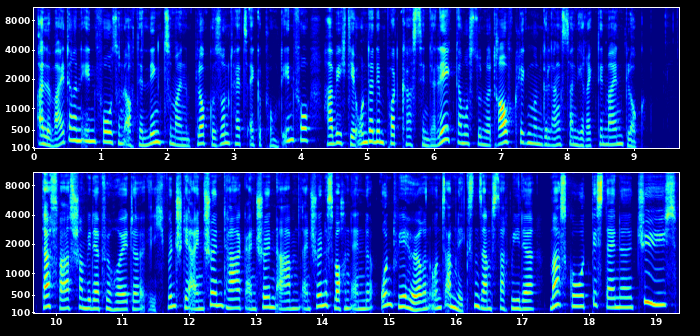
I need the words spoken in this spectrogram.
Alle weiteren Infos und auch den Link zu meinem Blog gesundheitsecke.info habe ich dir unter dem Podcast hinterlegt. Da musst du nur draufklicken und gelangst dann direkt in meinen Blog. Das war's schon wieder für heute. Ich wünsche dir einen schönen Tag, einen schönen Abend, ein schönes Wochenende und wir hören uns am nächsten Samstag wieder. Mach's gut, bis dann, tschüss.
